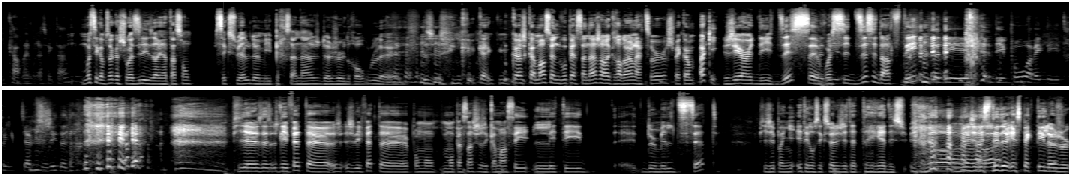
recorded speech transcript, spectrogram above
est quand même respectable. Moi, c'est comme ça que je choisis les orientations sexuelles de mes personnages de jeux de rôle. Euh, quand, quand je commence un nouveau personnage en grandeur nature, je fais comme OK, j'ai un des 10, euh, des- voici 10 identités. Des, des pots avec des trucs à piger dedans. Puis euh, je, je l'ai fait, euh, je, l'ai fait euh, pour mon, mon personnage que j'ai commencé l'été euh, 2017. Puis j'ai pogné hétérosexuel et j'étais très déçue. Mais j'ai décidé de respecter le jeu.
